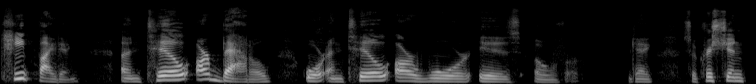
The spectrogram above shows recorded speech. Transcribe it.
keep fighting until our battle or until our war is over. Okay? So, Christian,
